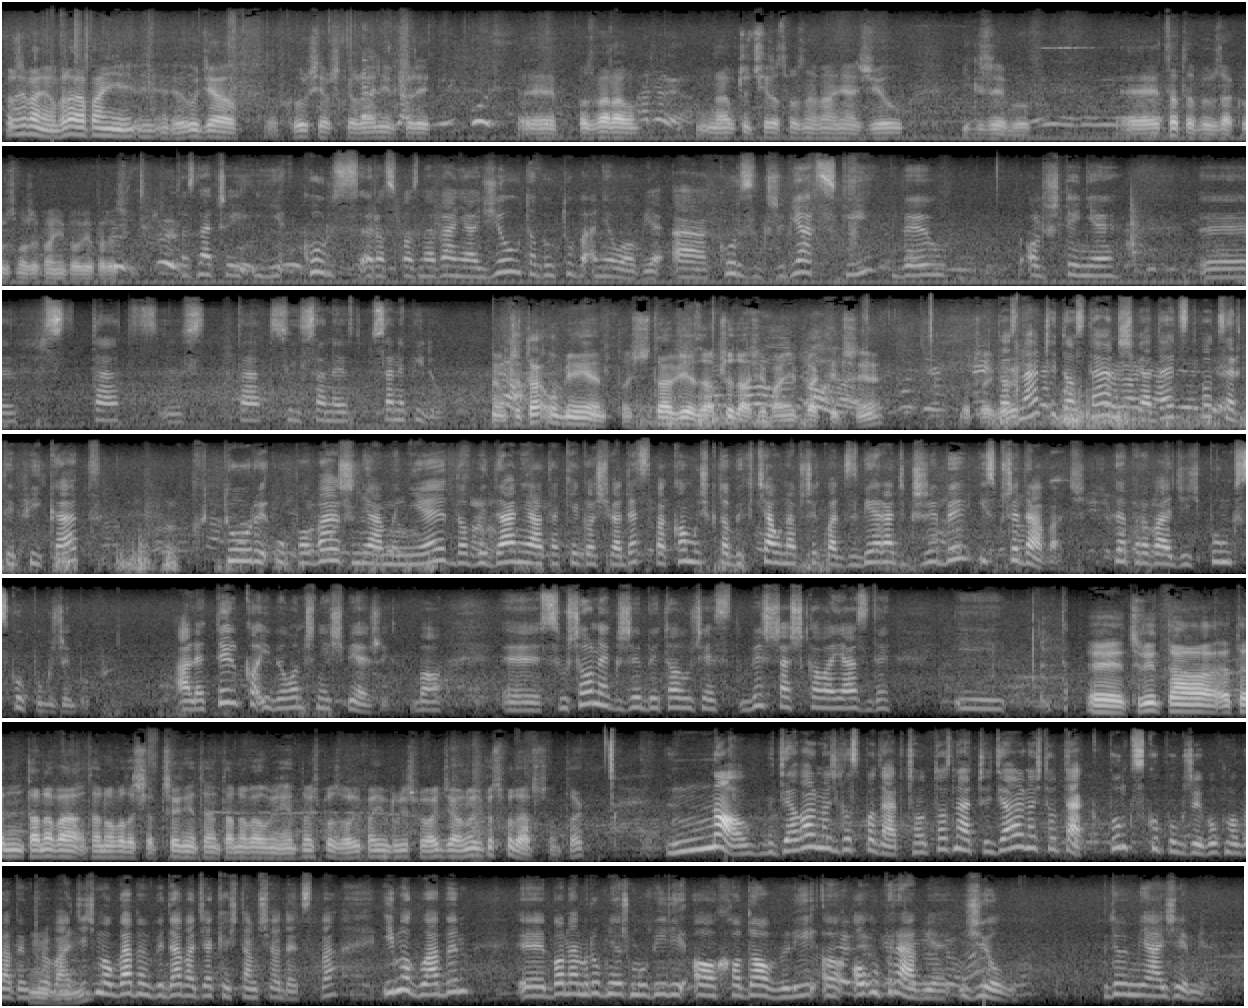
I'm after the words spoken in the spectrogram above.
Proszę Panią, brała Pani e, udział w, kursie, w szkoleniu, który e, pozwalał nauczyć się rozpoznawania ziół i grzybów. E, co to był za kurs? Może Pani powie parę słów. To znaczy kurs rozpoznawania ziół to był tu w Aniołowie, a kurs grzybiarski był w Olsztynie w stac, stacji sane, Sanepidu. Czy ta umiejętność, ta wiedza przyda się Pani praktycznie To znaczy dostałam świadectwo, certyfikat, który upoważnia mnie do wydania takiego świadectwa komuś, kto by chciał na przykład zbierać grzyby i sprzedawać. Chcę prowadzić punkt skupu grzybów, ale tylko i wyłącznie świeżych, bo y, suszone grzyby to już jest wyższa szkoła jazdy i E, Czyli ta, ten, ta, nowa, ta nowe doświadczenie, ta, ta nowa umiejętność pozwoli Pani również prowadzić działalność gospodarczą, tak? No, działalność gospodarczą, to znaczy działalność to tak, punkt skupu grzybów mogłabym prowadzić, mogłabym wydawać jakieś tam świadectwa i mogłabym, y, bo nam również mówili o hodowli, o, o uprawie ziół, gdybym miała ziemię.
